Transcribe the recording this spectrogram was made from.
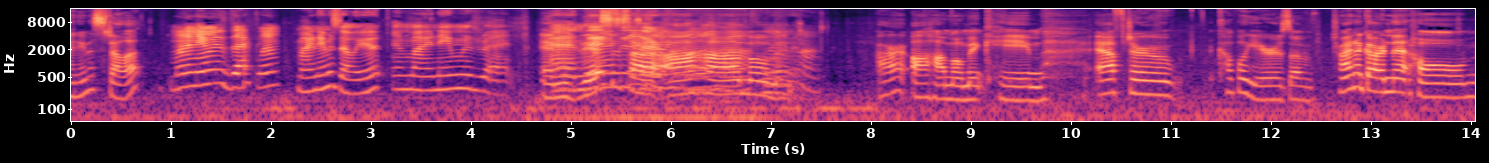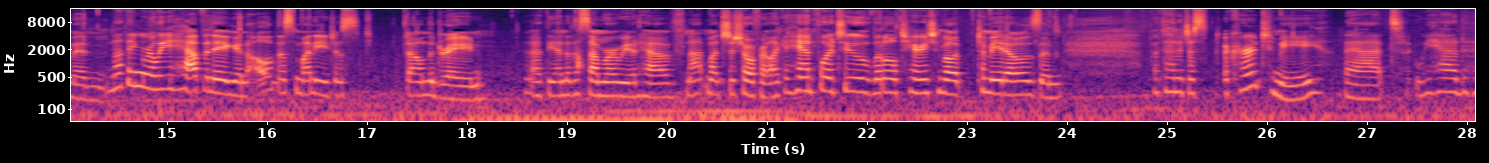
My name is Stella. My name is Declan. My name is Elliot. And my name is Red. And, and this, this, is our aha moment. moment. Our aha moment came after a couple years of trying to garden at home and nothing really happening and all of this money just down the drain. And at the end of the summer, we would have not much to show for like a handful or two of little cherry tomo tomatoes and but then it just occurred to me that we had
